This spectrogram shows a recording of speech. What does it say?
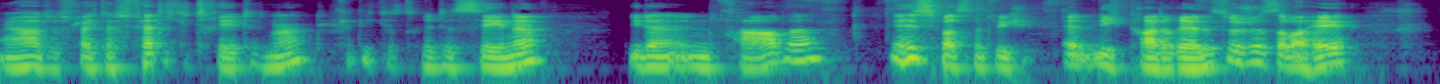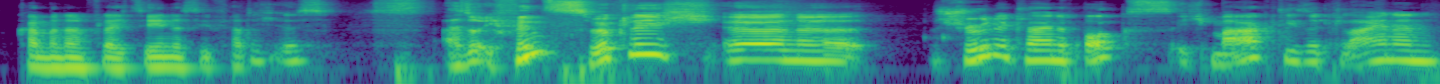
ja, das ist vielleicht das fertig gedrehte, ne? Die fertig gedrehte Szene, die dann in Farbe ist, was natürlich nicht gerade realistisch ist, aber hey, kann man dann vielleicht sehen, dass sie fertig ist. Also ich finde es wirklich äh, eine schöne kleine Box. Ich mag diese kleinen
